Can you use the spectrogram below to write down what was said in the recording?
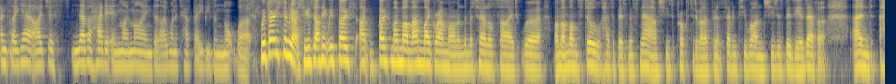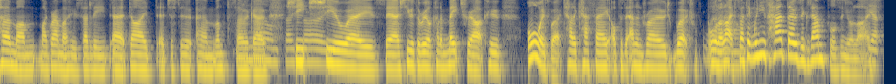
And so, yeah, I just never had it in my mind that I wanted to have babies and not work. We're very similar actually, because I think we both, uh, both my mum and my grandma on the maternal side were. Well, my mum still has a business now. She's a property developer, and at seventy-one, she's as busy as ever. And her mum, my grandma, who sadly uh, died uh, just a um, month or so Oh, ago, no, so she sorry. she always, yeah, she was the real kind of matriarch who always worked, had a cafe opposite Elland Road, worked all her life. So I think when you've had those examples in your life. Yep.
